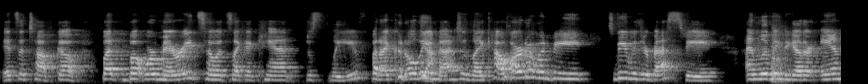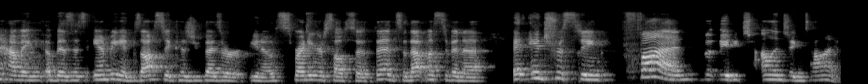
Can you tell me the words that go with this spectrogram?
it's it's a tough go but but we're married so it's like i can't just leave but i could only yeah. imagine like how hard it would be to be with your bestie and living together and having a business and being exhausted because you guys are you know spreading yourself so thin so that must have been a an interesting, fun, but maybe challenging time.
